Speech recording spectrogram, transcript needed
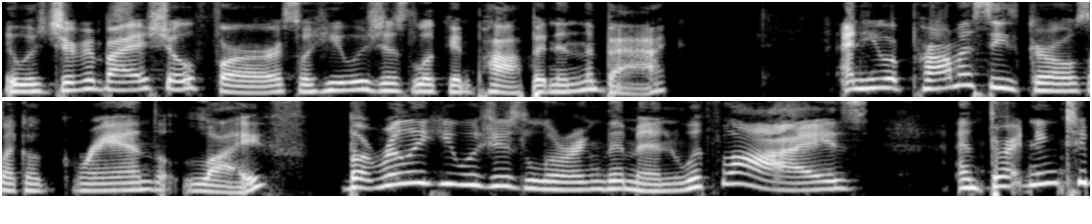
It was driven by a chauffeur, so he was just looking popping in the back. And he would promise these girls like a grand life, but really he was just luring them in with lies and threatening to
